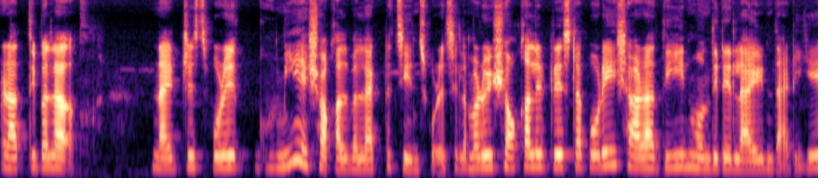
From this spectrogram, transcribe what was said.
রাত্রিবেলা নাইট ড্রেস পরে ঘুমিয়ে সকালবেলা একটা চেঞ্জ করেছিলাম। আর ওই সকালের ড্রেসটা পরেই সারা দিন মন্দিরের লাইন দাঁড়িয়ে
